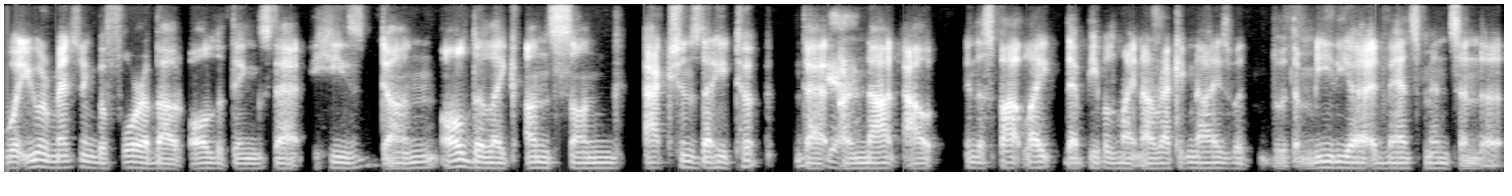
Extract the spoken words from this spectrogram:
what you were mentioning before about all the things that he's done, all the like unsung actions that he took that yeah. are not out in the spotlight that people might not recognize with with the media advancements and the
